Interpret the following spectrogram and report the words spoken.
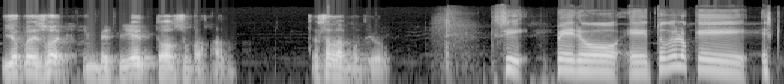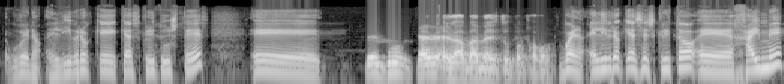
Y yo por eso investigué todo su pasado. Ese es el motivo. Sí, pero eh, todo lo que es bueno, el libro que, ha escrito usted. Eh, tú, por favor. Bueno, el libro que has escrito, eh, Jaime,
